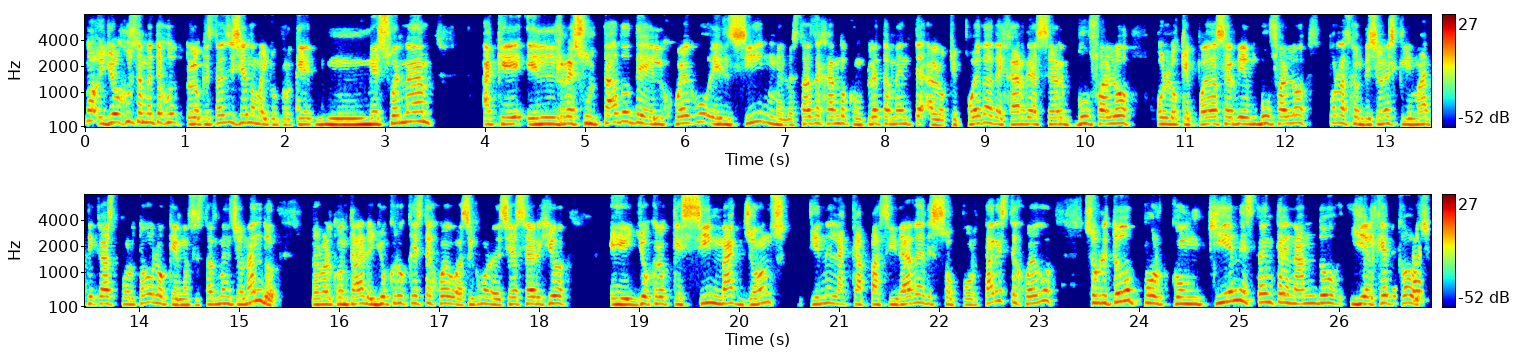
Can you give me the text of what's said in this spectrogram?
No, yo justamente lo que estás diciendo, Michael, porque me suena a que el resultado del juego en sí me lo estás dejando completamente a lo que pueda dejar de hacer Búfalo o lo que pueda hacer bien Búfalo por las condiciones climáticas, por todo lo que nos estás mencionando. Pero al contrario, yo creo que este juego, así como lo decía Sergio, eh, yo creo que sí, Mac Jones tiene la capacidad de soportar este juego, sobre todo por con quién está entrenando y el head coach.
